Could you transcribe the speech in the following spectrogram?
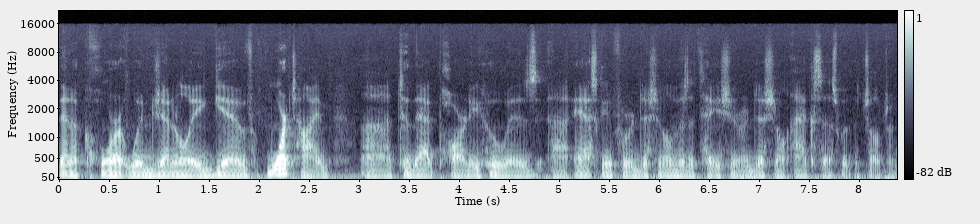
then a court would generally give more time uh, to that party who is uh, asking for additional visitation or additional access with the children.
